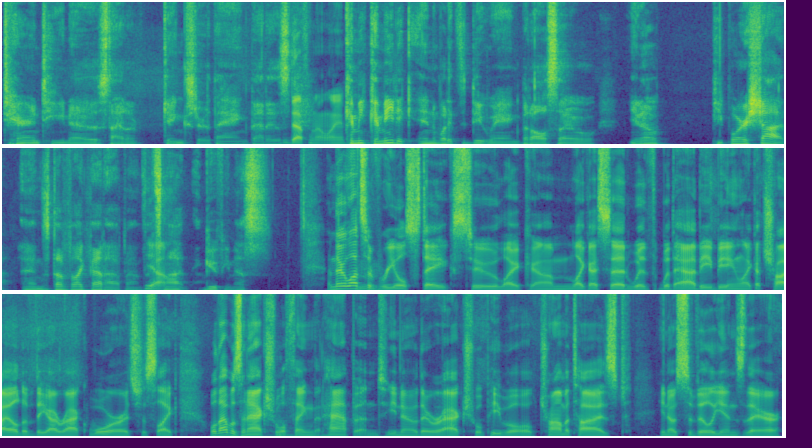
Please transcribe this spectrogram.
Tarantino style of gangster thing that is Definitely. com- comedic in what it's doing, but also you know people are shot and stuff like that happens. It's not goofiness. And there are lots of real stakes too. Like um like I said with with Abby being like a child of the Iraq war, it's just like, well that was an actual thing that happened. You know, there were actual people traumatized, you know, civilians there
